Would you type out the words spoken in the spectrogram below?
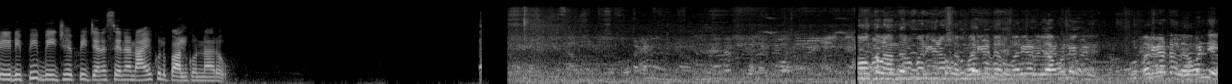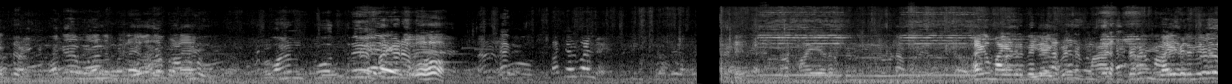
టీడీపీ బీజేపీ జనసేన నాయకులు పాల్గొన్నారు. అందరూ పరిగెట్టాలి పరిగెట్టాలి పరిగెట్టాలి పరిగెట్టాలి వన్ టూ త్రీ పరిగెట్టాలి ఓహో. పైగా మా ఎదురు పిల్లలు మా ఎదురు పిల్లలు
